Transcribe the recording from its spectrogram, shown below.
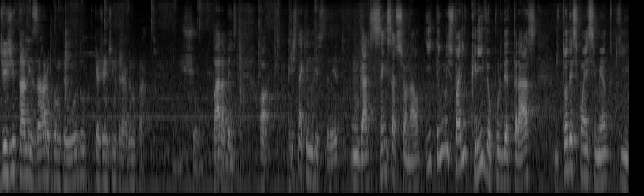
digitalizar o conteúdo que a gente entrega no prato. Show. Parabéns. Ó, A gente está aqui no Ristreto, um lugar sensacional e tem uma história incrível por detrás de todo esse conhecimento que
